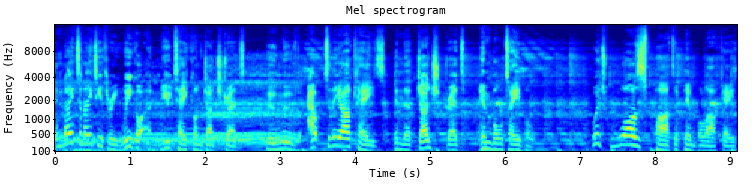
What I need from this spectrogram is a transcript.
In 1993, we got a new take on Judge Dredd, who moved out to the arcades in the Judge Dredd Pinball Table, which was part of Pinball Arcade,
